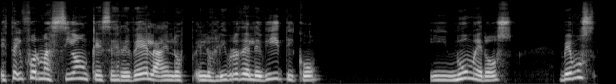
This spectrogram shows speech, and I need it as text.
esta información que se revela en los, en los libros de Levítico y números, vemos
